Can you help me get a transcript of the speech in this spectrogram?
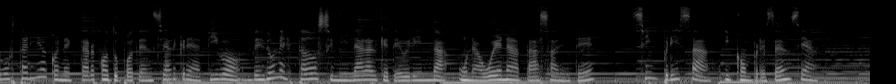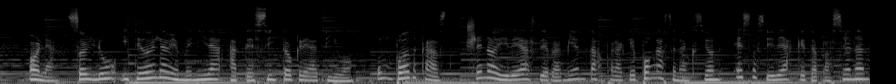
gustaría conectar con tu potencial creativo desde un estado similar al que te brinda una buena taza de té, sin prisa y con presencia? Hola, soy Lu y te doy la bienvenida a Tecito Creativo, un podcast lleno de ideas y herramientas para que pongas en acción esas ideas que te apasionan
